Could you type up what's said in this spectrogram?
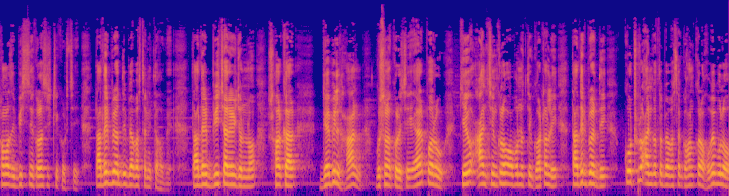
সমাজে বিশৃঙ্খলা সৃষ্টি করছে। তাদের বিরুদ্ধে ব্যবস্থা নিতে হবে। তাদের বিচারের জন্য সরকার ডেভিল হান ঘোষণা করেছে। এরপরও কেউ আইন শৃঙ্খলা অবনতি ঘটালে তাদের বিরুদ্ধে কঠোর আইনগত ব্যবস্থা গ্রহণ করা হবে বলেও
